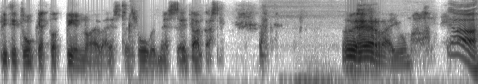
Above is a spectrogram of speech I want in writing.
Piti tunkea tuot pinnojen välistä, jos ruuvimessa ei takaisin. Oi herra jumala. Joo,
